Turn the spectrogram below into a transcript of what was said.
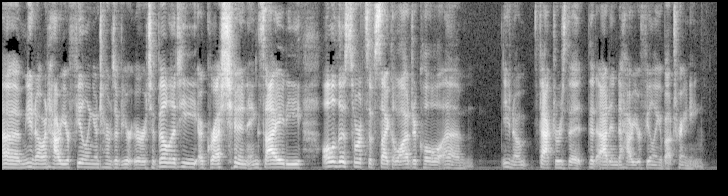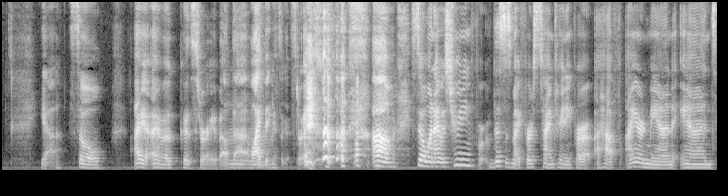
um, you know, and how you're feeling in terms of your irritability, aggression, anxiety, all of those sorts of psychological, um, you know, factors that that add into how you're feeling about training. Yeah. So I, I have a good story about that. Well, I think it's a good story. um, so when I was training for this is my first time training for a half Ironman, and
